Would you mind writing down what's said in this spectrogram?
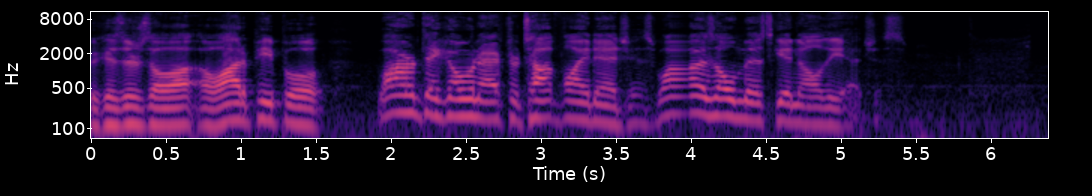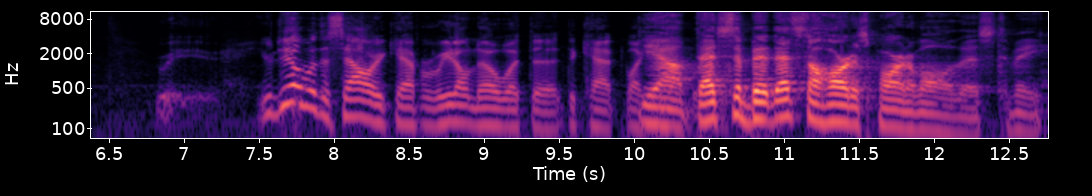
Because there's a lot, a lot of people, why aren't they going after top flight edges? Why is Ole Miss getting all the edges? You're dealing with a salary cap, or we don't know what the the cap like. Yeah, that's the bit. That's the hardest part of all of this to me.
